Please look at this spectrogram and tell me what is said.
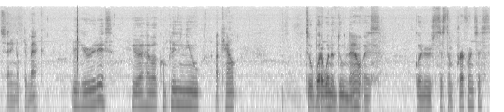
Setting up the Mac. And here it is. Here I have a completely new account. So what I want to do now is go to system preferences.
